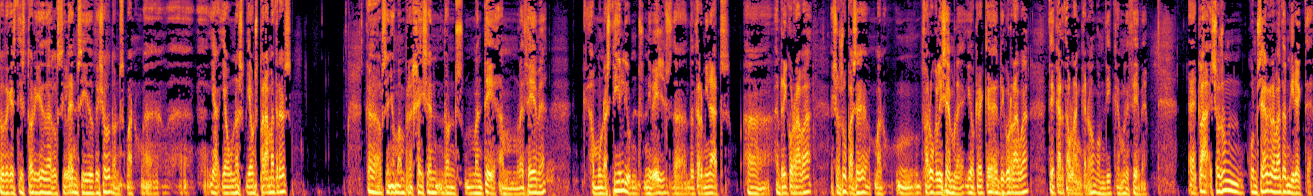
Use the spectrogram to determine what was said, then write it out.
tota aquesta història del silenci i tot això, doncs, bueno, eh, eh, hi, ha, hi, ha unes, hi ha uns paràmetres que el senyor Mampreheisen doncs, manté amb l'ECM amb un estil i uns nivells de, determinats. Eh, Enrico Rava, això s'ho passa, bueno, mm, fa el que li sembla. Jo crec que Enrico Rava té carta blanca, no?, com dic, amb l'ECM. Eh, clar, això és un concert gravat en directe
